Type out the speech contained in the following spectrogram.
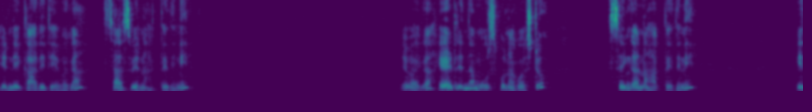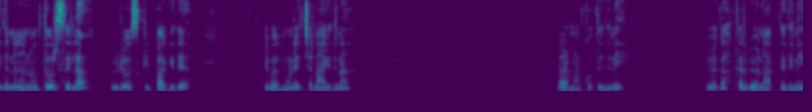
ಎಣ್ಣೆ ಕಾದಿದೆ ಇವಾಗ. ಸಾಸಿವೆಯನ್ನು ಹಾಕ್ತಾಯಿದ್ದೀನಿ. ಇವಾಗ ಎರಡರಿಂದ ಮೂರು ಸ್ಪೂನ್ ಆಗುವಷ್ಟು ಶೇಂಗಾನ ಹಾಕ್ತಾಯಿದ್ದೀನಿ. ಇದನ್ನು ನಾನು ತೋರಿಸಿಲ್ಲ. ವಿಡಿಯೋ ಸ್ಕಿಪ್ ಆಗಿದೆ. ಇವಾಗ ನೋಡಿ ಚೆನ್ನಾಗಿದೆನಾ ಫ್ರೈ ಮಾಡ್ಕೊತಿದ್ದೀನಿ ಇವಾಗ ಕರಿಬೇವನ್ನು ಹಾಕ್ತಿದ್ದೀನಿ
